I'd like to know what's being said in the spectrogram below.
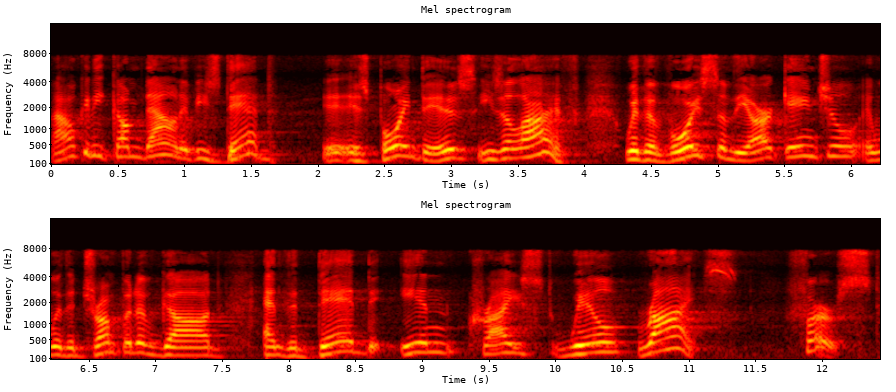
How can He come down if He's dead? His point is, He's alive. With the voice of the archangel and with the trumpet of God, and the dead in Christ will rise first.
